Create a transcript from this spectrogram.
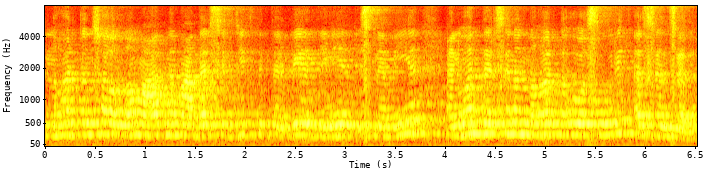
النهاردة إن شاء الله معادنا مع درس جديد في التربية الدينية الإسلامية. عنوان درسنا النهاردة هو سورة الزلزلة.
